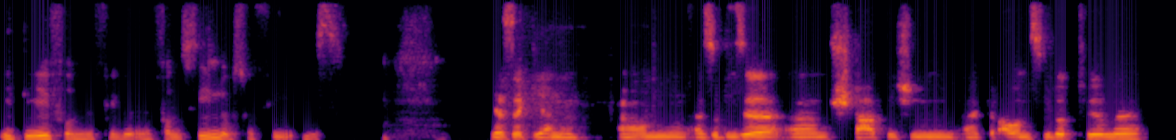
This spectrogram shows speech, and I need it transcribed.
Idee von, von Silosophie ist? Ja, sehr gerne. Ähm, also diese ähm, statischen äh, grauen Silotürme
